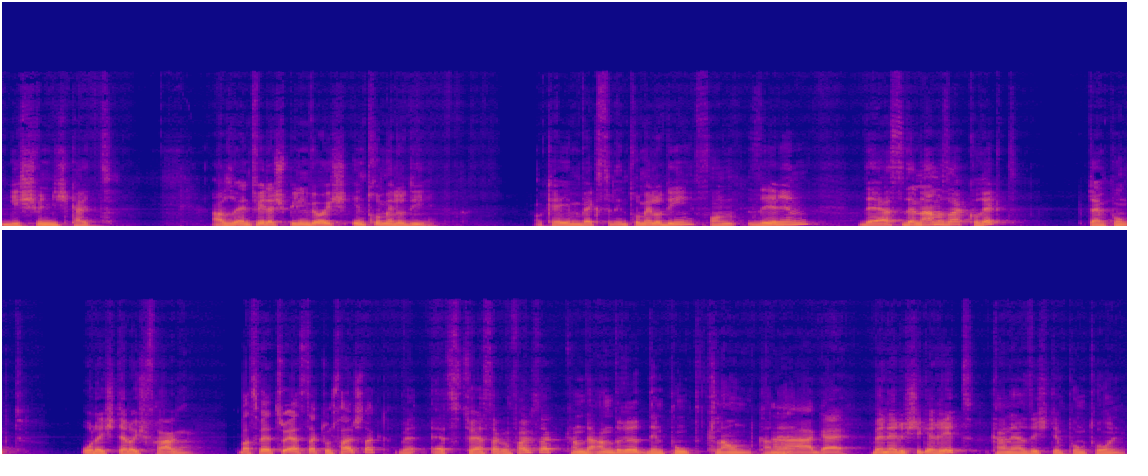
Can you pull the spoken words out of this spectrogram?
Geschwindigkeit. Also entweder spielen wir euch Intro-Melodie. Okay, im Wechsel. Intro-Melodie von Serien. Der erste, der Name sagt, korrekt, einen Punkt. Oder ich stelle euch Fragen. Was wer zuerst sagt und falsch sagt? Wer jetzt zuerst sagt und falsch sagt, kann der andere den Punkt klauen. Kann er, Ah, geil. wenn er richtig errät, kann er sich den Punkt holen.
